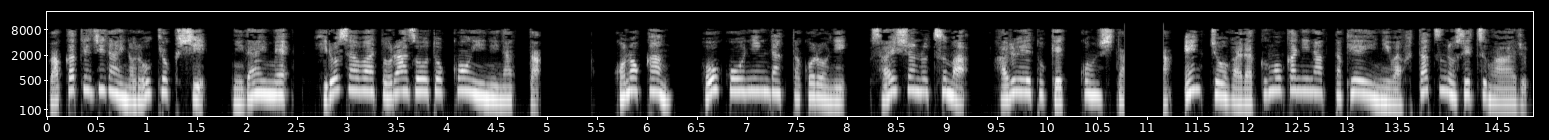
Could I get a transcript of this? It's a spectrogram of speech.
若手時代の浪曲師、二代目、広沢虎蔵と婚姻になった。この間、奉公人だった頃に、最初の妻、春江と結婚した。園長が落語家になった経緯には二つの説がある。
